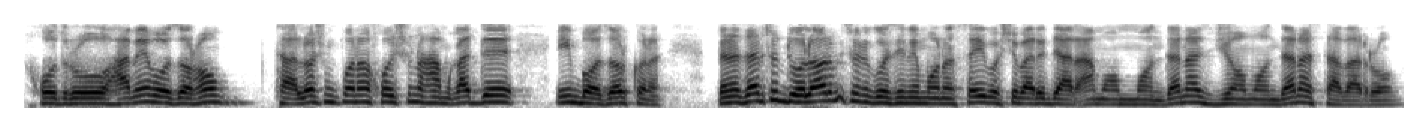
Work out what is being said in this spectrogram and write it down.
خودرو همه بازارها تلاش می‌کنن خودشون رو همقد این بازار کنن. به نظرتون دلار می‌تونه گزینه مناسبی باشه برای در امان ماندن از جا ماندن از تورم؟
